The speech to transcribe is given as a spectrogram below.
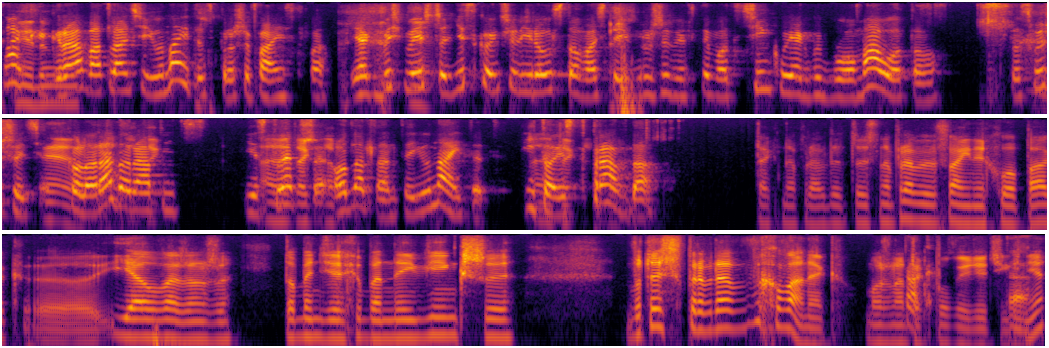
Tak, nie, no... gra w Atlancie United, proszę Państwa. Jakbyśmy jeszcze nie skończyli roastować tej drużyny w tym odcinku, jakby było mało, to, to słyszycie. Nie, Colorado tak- Rapids jest lepsze tak od Atlanty United. I to tak jest prawda. Tak naprawdę, to jest naprawdę fajny chłopak. Y, ja uważam, że to będzie chyba największy bo to jest, prawda, wychowanek, można tak, tak powiedzieć ich, tak. nie?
